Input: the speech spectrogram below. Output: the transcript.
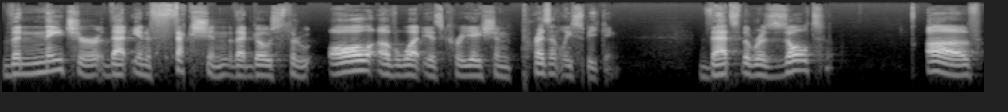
the nature, that infection that goes through all of what is creation, presently speaking. That's the result of,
